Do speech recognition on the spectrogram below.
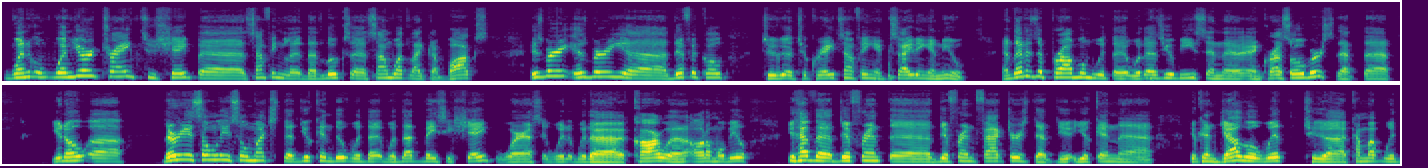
when when you're trying to shape uh, something that looks uh, somewhat like a box, it's very it's very uh, difficult to to create something exciting and new. And that is the problem with with SUVs and and crossovers that you know there is only so much that you can do with that with that basic shape. Whereas with with a car with an automobile, you have the different different factors that you you can you can juggle with to come up with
